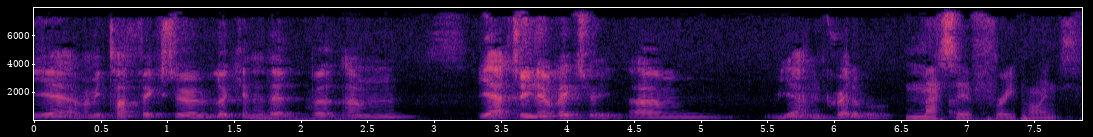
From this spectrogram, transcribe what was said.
Yeah. I mean, tough fixture looking at it, but um. Yeah, 2 0 victory. Um. Yeah, incredible. Massive three points.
